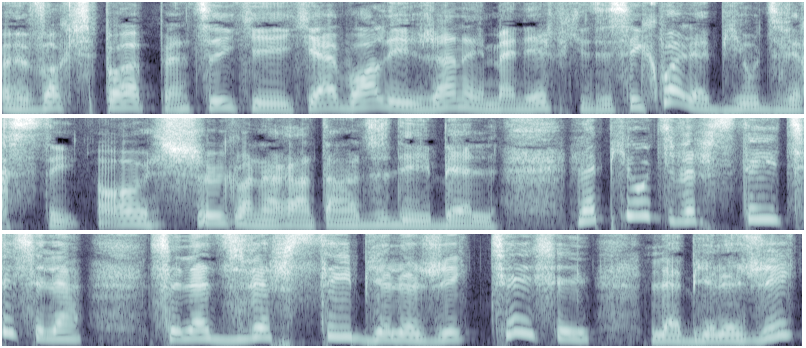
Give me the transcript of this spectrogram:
vox pop, hein, tu sais, qui, qui aille voir les gens dans les manifs, qui disent, c'est quoi la biodiversité? Oh, je suis sûr qu'on aura entendu des belles. La biodiversité, tu sais, c'est la, c'est la diversité biologique. Tu sais, c'est la biologique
